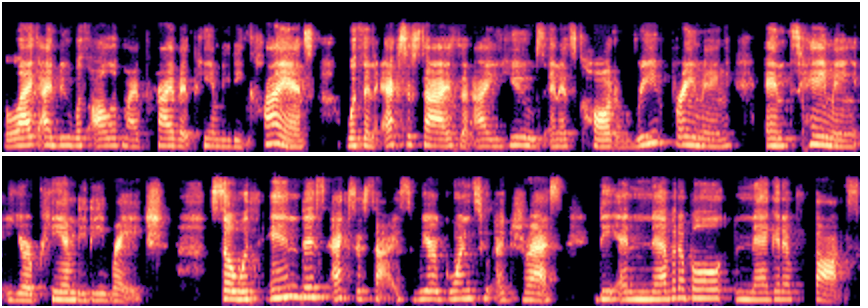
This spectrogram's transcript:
like I do with all of my private PMDD clients, with an exercise that I use, and it's called reframing and taming your PMDD rage. So, within this exercise, we are going to address the inevitable negative thoughts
